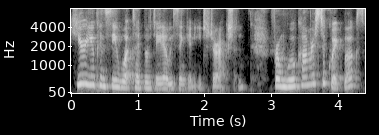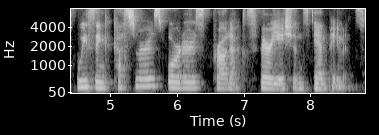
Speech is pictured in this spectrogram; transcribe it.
Here you can see what type of data we sync in each direction. From WooCommerce to QuickBooks, we sync customers, orders, products, variations, and payments.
